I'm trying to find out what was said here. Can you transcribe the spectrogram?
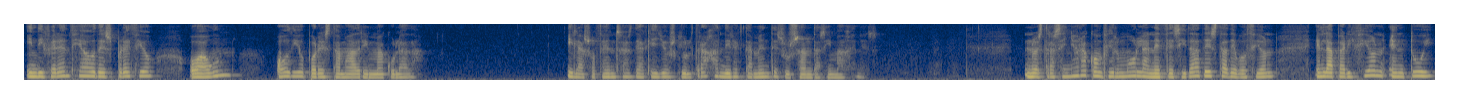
indiferencia o desprecio o aún odio por esta Madre Inmaculada, y las ofensas de aquellos que ultrajan directamente sus santas imágenes. Nuestra Señora confirmó la necesidad de esta devoción en la aparición en Tui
